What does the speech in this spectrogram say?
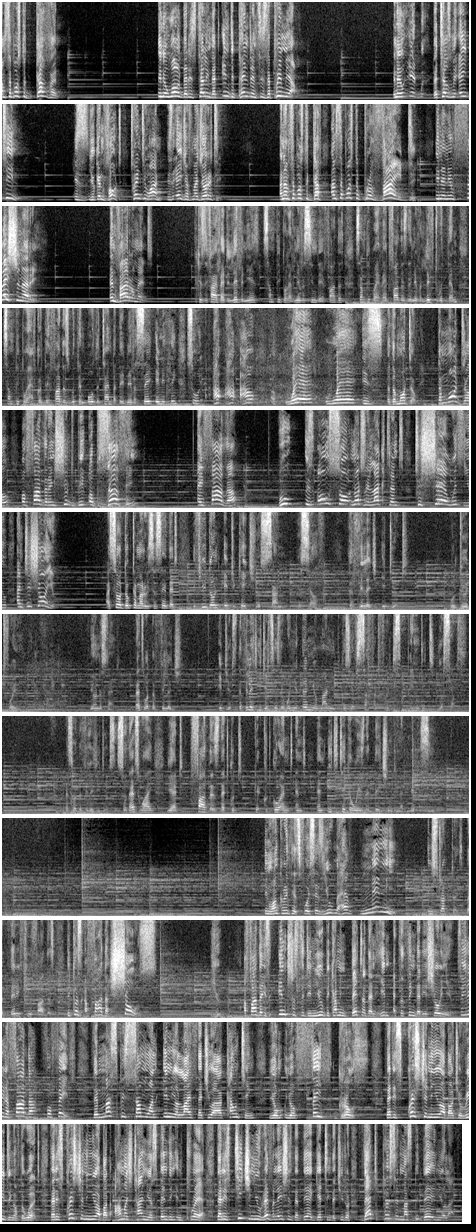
I'm supposed to govern in a world that is telling that independence is a premium. In a, it, that tells me 18 is you can vote, 21 is age of majority. And I'm supposed to gov- I'm supposed to provide in an inflationary environment. Because if I've had 11 years, some people have never seen their fathers. Some people have had fathers, they never lived with them. Some people have got their fathers with them all the time, but they never say anything. So, how, how, how where, where is the model? The model of fathering should be observing a father who is also not reluctant to share with you and to show you. I saw Dr. Marisa say that if you don't educate your son yourself, the village idiot will do it for you. You understand? That's what the village idiot. The village idiot says that when you earn your money because you have suffered for it, spend it yourself. That's what the village idiot says. So that's why you had fathers that could, could go and, and, and eat takeaways that their children had never seen. In 1 Corinthians 4, it says, You have many instructors, but very few fathers. Because a father shows you. A father is interested in you becoming better than him at the thing that he's showing you. So you need a father for faith. There must be someone in your life that you are accounting your, your faith growth that is questioning you about your reading of the word, that is questioning you about how much time you're spending in prayer, that is teaching you revelations that they're getting that you don't. That person must be there in your life.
